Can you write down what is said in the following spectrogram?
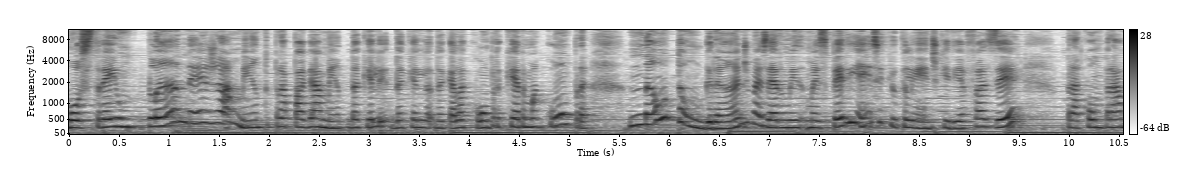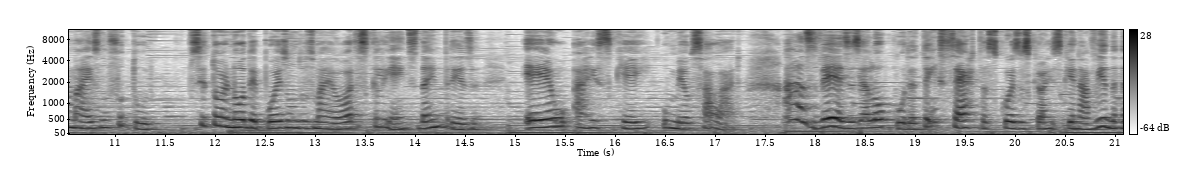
mostrei um planejamento para pagamento daquele, daquela, daquela compra, que era uma compra não tão grande, mas era uma, uma experiência que o cliente queria fazer para comprar mais no futuro. Se tornou depois um dos maiores clientes da empresa eu arrisquei o meu salário. Às vezes é loucura, tem certas coisas que eu arrisquei na vida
